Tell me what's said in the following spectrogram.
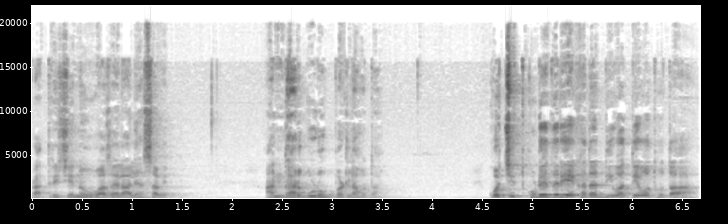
रात्रीचे नऊ वाजायला आले असावेत. अंधार गुडूप पडला होता. क्वचित कुठेतरी एखादा दिवा तेवत होता.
